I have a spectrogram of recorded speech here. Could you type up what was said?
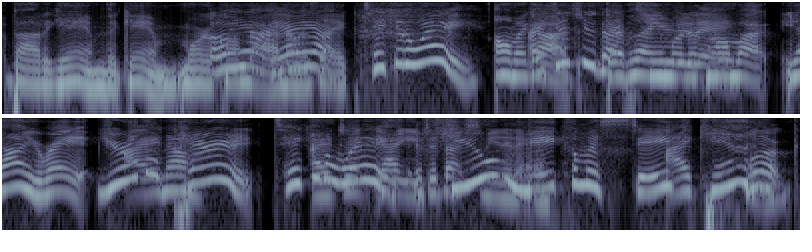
about a game, the game Mortal Oh Kombat. yeah, and yeah, I was yeah. like, take it away. oh my god, I did do that They're playing Mortal today. Kombat. Yeah, you're right. You're I the know. parent. Take it I did- away. yeah, you did if that to me you make a mistake, I can't look.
